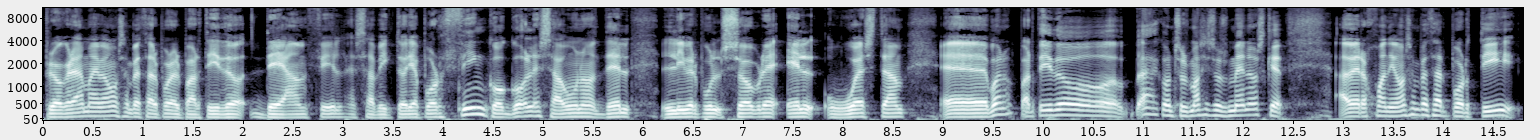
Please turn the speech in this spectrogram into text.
programa y vamos a empezar por el partido de Anfield, esa victoria por 5 goles a 1 del Liverpool sobre el West Ham. bueno, partido ah, con sus más y sus menos que... A ver, Juan, y vamos a empezar por ti.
